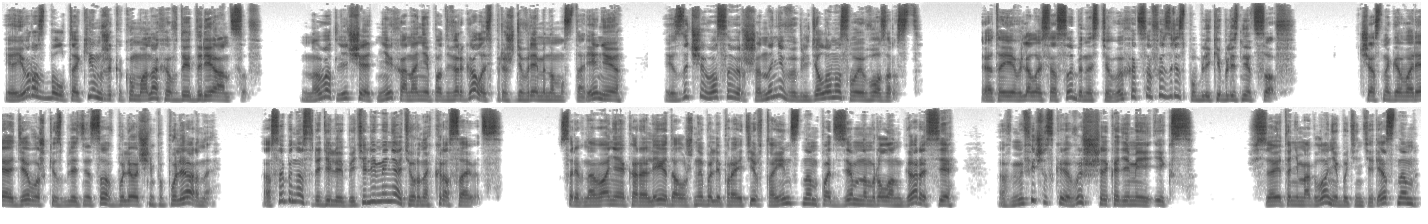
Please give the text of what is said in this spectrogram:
Её рост был таким же, как у монахов-дейдрианцев. Но в отличие от них, она не подвергалась преждевременному старению, из-за чего совершенно не выглядела на свой возраст. Это являлось особенностью выходцев из Республики Близнецов. Честно говоря, девушки с Близнецов были очень популярны, особенно среди любителей миниатюрных красавиц. Соревнования королей должны были пройти в таинственном подземном Ролангаросе в мифической высшей Академии X. Всё это не могло не быть интересным,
